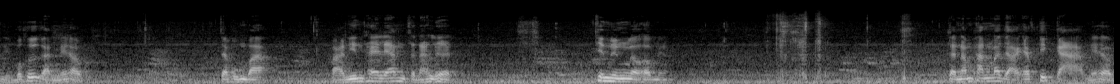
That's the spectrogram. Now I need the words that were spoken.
หรือบ่คือกันนะครับ แต่ผมว่าปลานินไทยแลนด์ชนะเลิศที่หนึ่งแล้วครับเนี่ย แต่น้ำพันธุ์มาจากแอฟริกาเนี่ยครับ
